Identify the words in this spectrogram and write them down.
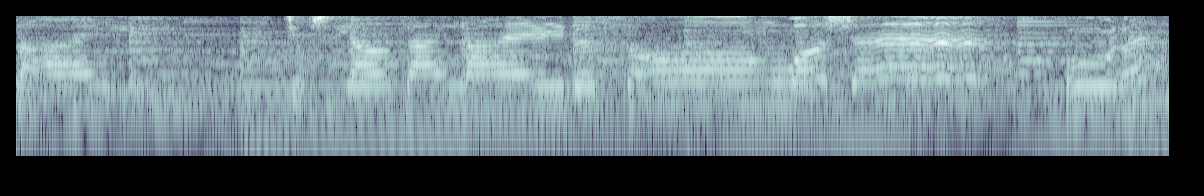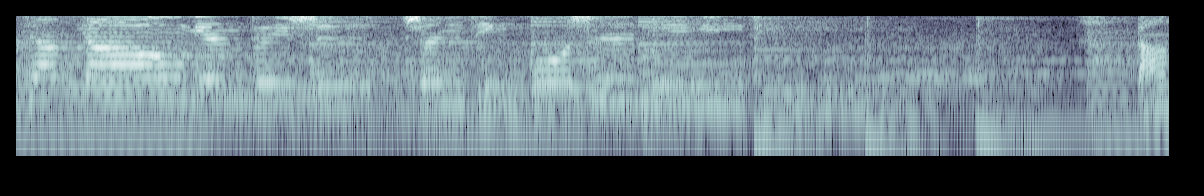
来临，就是要再来歌颂我神。无论将要面对是顺境或是逆境，当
